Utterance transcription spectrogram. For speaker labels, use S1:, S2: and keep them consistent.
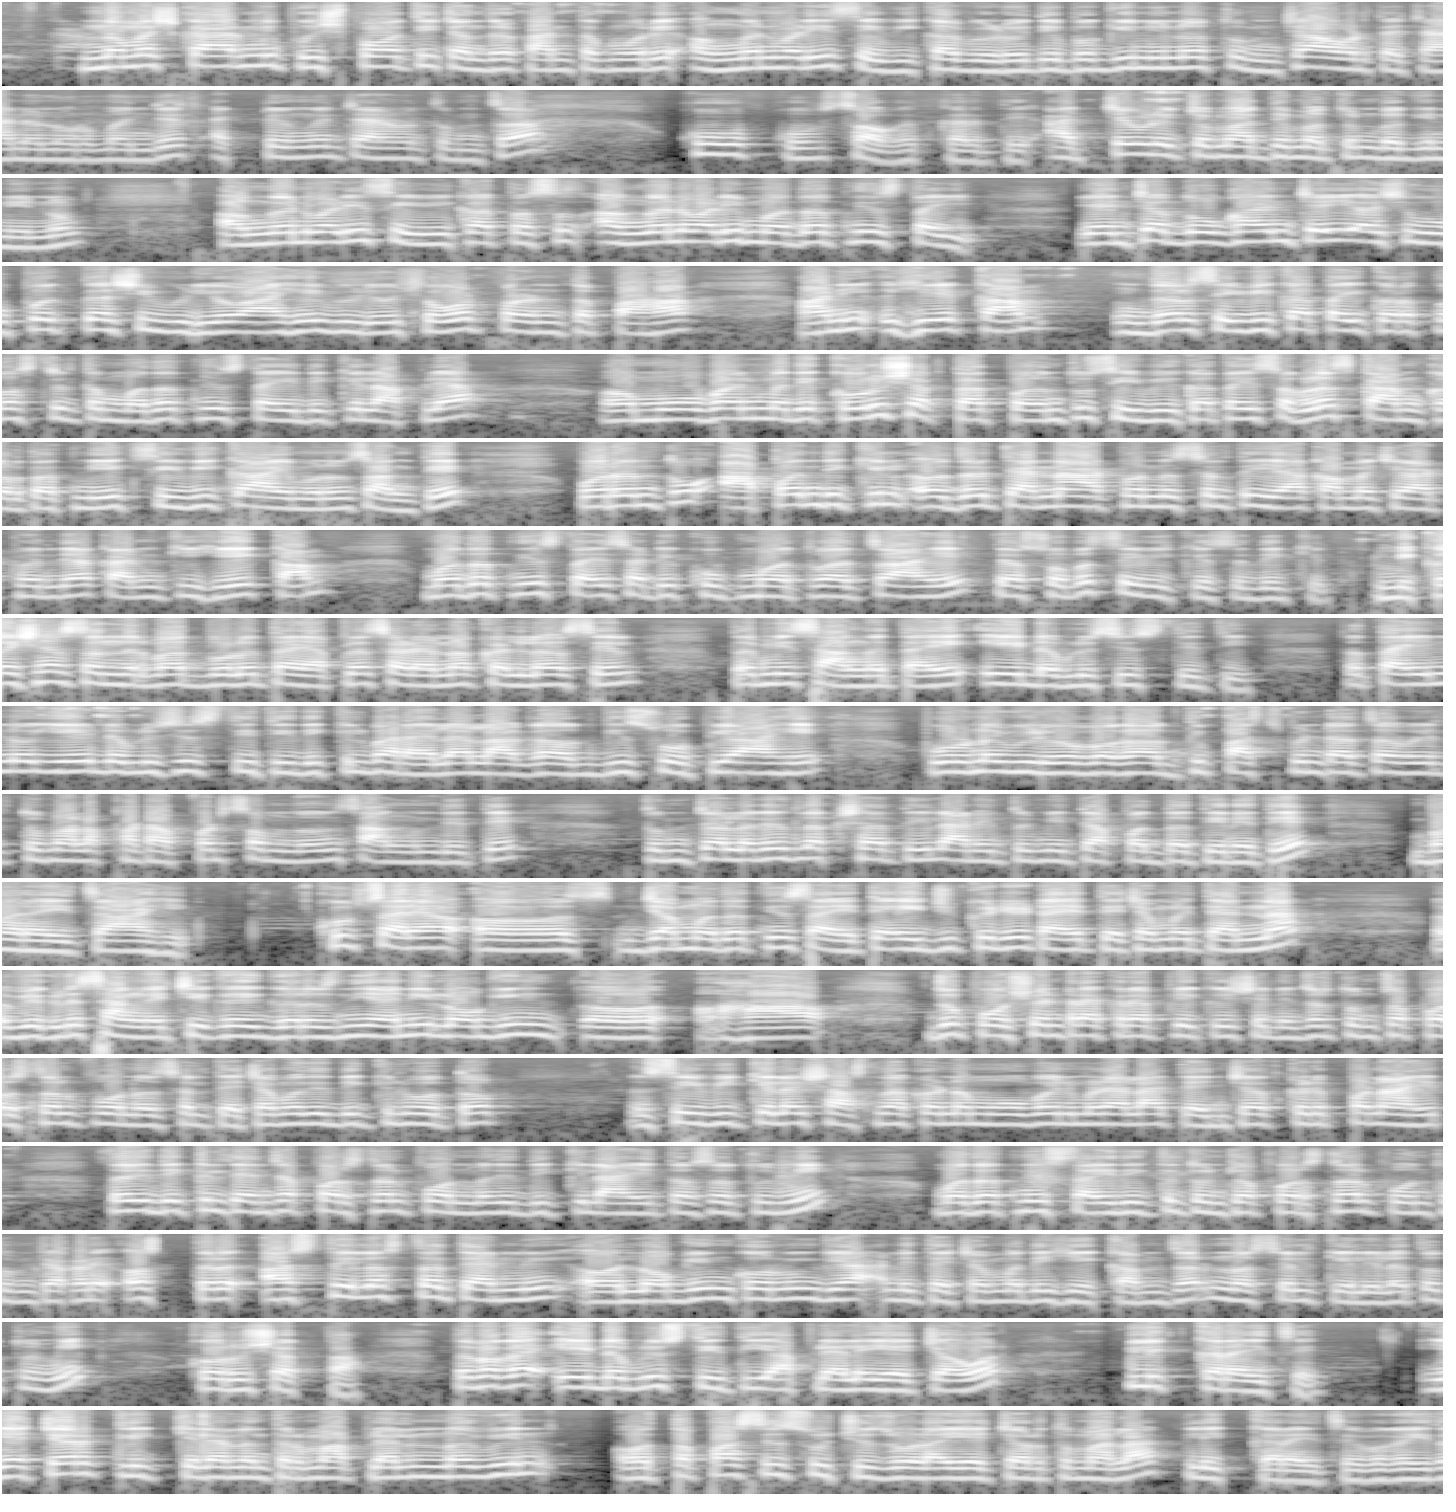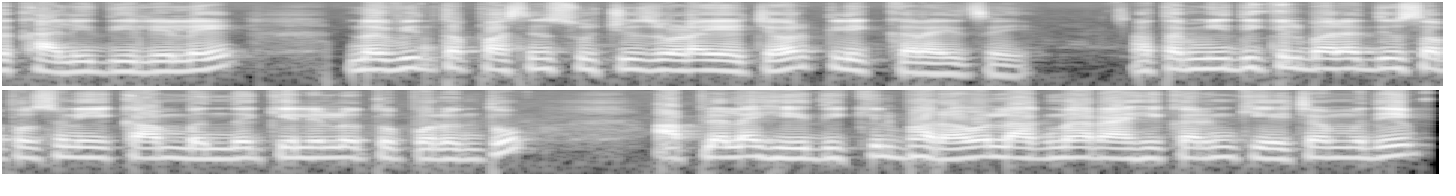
S1: नमस्कार मी पुष्पावती चंद्रकांत मोरे अंगणवाडी सेविका व्हिडिओ भगिनीनं तुमच्या आवडत्या चॅनलवर म्हणजेच ॲक्टिव्ह चॅनल तुमचं खूप खूप स्वागत करते. आजच्या व्हिडिओच्या माध्यमातून भगिनीनो अंगणवाडी सेविका तसंच अंगणवाडी मदतनीस ताई यांच्या दोघांच्याही अशी उपयुक्त अशी व्हिडिओ आहे. व्हिडिओ शेवटपर्यंत पहा. आणि हे काम जर सेविका ताई करत नसतील तर मदतनीसताई देखील आपल्या मोबाईलमध्ये करू शकतात. परंतु सेविका ताई सगळंच काम करतात. मी एक सेविका आहे म्हणून सांगते. परंतु आपण देखील जर त्यांना आठवण नसेल तर या कामाची आठवण द्या. कारण की हे काम मदतनीसताईसाठी खूप महत्त्वाचं आहे. त्यासोबत सेविकेचे देखील. मी कशा संदर्भात बोलत आहे आपल्या सगळ्यांना कळलं असेल तर मी सांगत आहे ए डब्ल्यू सी स्थिती. तर ताईनं ए डब्ल्यू सी स्थिती देखील भरायला लागा. अगदी सोपी आहे. पूर्ण व्हिडिओ बघा. अगदी पाच मिनिटाचा वेळ तुम्हाला फटाफट समजावून सांगून देते. तुमच्या लगेच लक्षात येईल आणि तुम्ही त्या पद्धतीने ते भरायचं आहे. खूप साऱ्या ज्या मदतनीस आहेत त्या एज्युकेटेड आहेत त्याच्यामुळे त्यांना वेगळं सांगायची काही गरज नाही. आणि लॉगिंग हा जो पोषण ट्रॅकर ॲप्लिकेशन आहे जर तुमचा पर्सनल फोन असेल त्याच्यामध्ये देखील होतं. सेविकेला शासनाकडनं मोबाईल मिळाला त्यांच्याकडे पण आहेत. तरी देखील त्यांच्या पर्सनल फोनमध्ये देखील आहे तसं तुम्ही मदतनीस. ताई देखील तुमच्या पर्सनल फोन तुमच्याकडे अस तर असतीलच तर त्यांनी लॉग इन करून घ्या आणि त्याच्यामध्ये हे काम जर नसेल केलेलं तर तुम्ही करू शकता. तर बघा ए डब्ल्यू स्थिती आपल्याला याच्यावर क्लिक करायचे. याच्यावर क्लिक केल्यानंतर मग आपल्याला नवीन तपासणी सूची जोडा याच्यावर तुम्हाला क्लिक करायचं आहे बघा इथं खाली दिलेलं आहे. नवीन तपासणी सूची जोडा याच्यावर क्लिक करायचं आहे आता मी देखील बऱ्याच दिवसापासून हे काम बंद केलेलं होतं परंतु आपल्याला हे देखील भरावं लागणार आहे कारण की याच्यामध्ये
